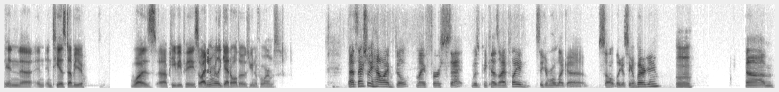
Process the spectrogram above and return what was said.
in, uh, in in TSW was uh, PvP. So I didn't really get all those uniforms. That's actually how I built my first set was because I played Secret World like a salt like a single player game. Mhm. Um,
